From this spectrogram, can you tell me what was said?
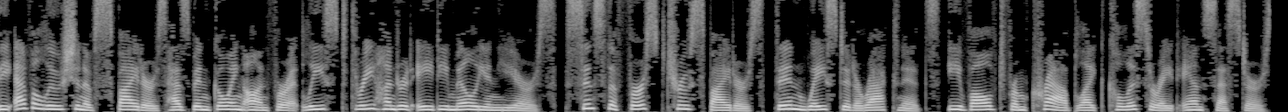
The evolution of spiders has been going on for at least 380 million years, since the first true spiders thin-waisted arachnids evolved from crab-like chelicerate ancestors.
